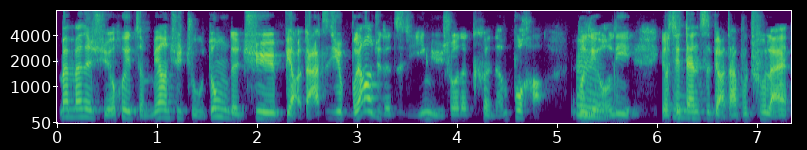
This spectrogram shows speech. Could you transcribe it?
慢慢的学会怎么样去主动的去表达自己，不要觉得自己英语说的可能不好、不流利，有些单词表达不出来，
